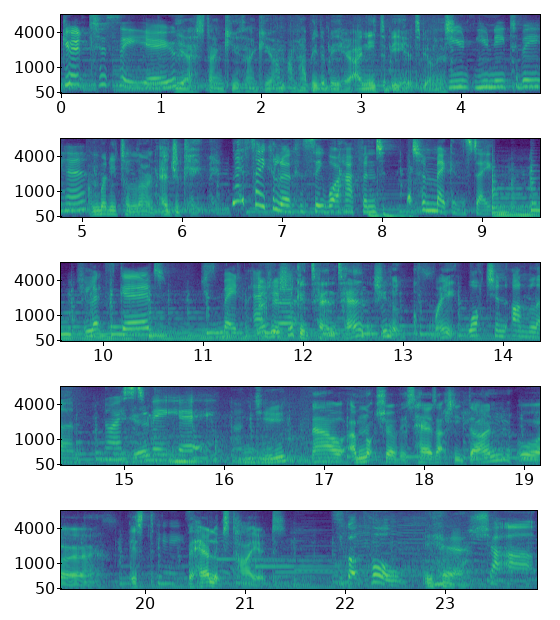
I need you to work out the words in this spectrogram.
Good to see you. Yes, thank you, thank you. I'm, I'm happy to be here. I need to be here, to be honest. You, you need to be here? I'm ready to learn. Educate me. Let's take a look and see what happened to Megan's date. She looks good. She's made an effort. She's looking 10-10. She looked great. Watch and unlearn. Nice to meet you. And you? Now, I'm not sure if his hair's actually done or it's, the hair looks tired. You've got Paul. Yeah. Shut up.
